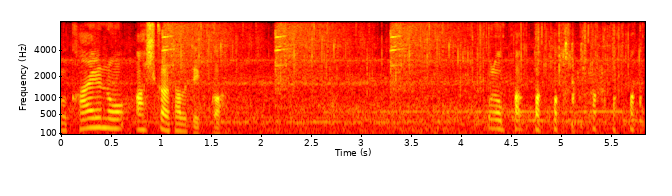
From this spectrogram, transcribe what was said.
れカエルの足から食べていくか。これをパクパクパクパクパクパクパク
